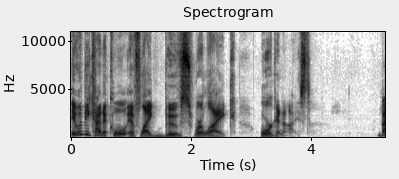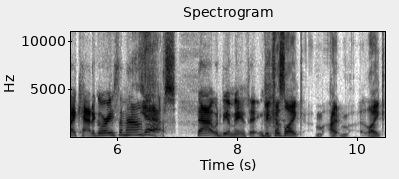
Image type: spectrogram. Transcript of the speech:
it would be kind of cool if like booths were like organized. by category somehow. Yes, that would be amazing. because like I like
